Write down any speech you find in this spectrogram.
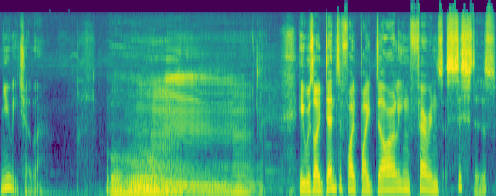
knew each other. Mm. He was identified by Darlene Ferrin's sisters,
